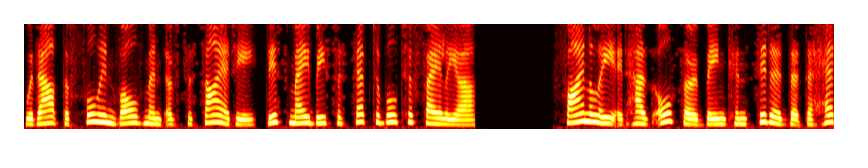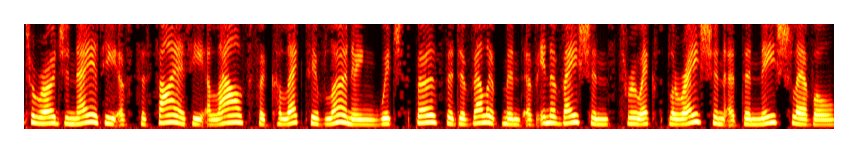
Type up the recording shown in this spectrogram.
Without the full involvement of society, this may be susceptible to failure. Finally it has also been considered that the heterogeneity of society allows for collective learning which spurs the development of innovations through exploration at the niche level.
